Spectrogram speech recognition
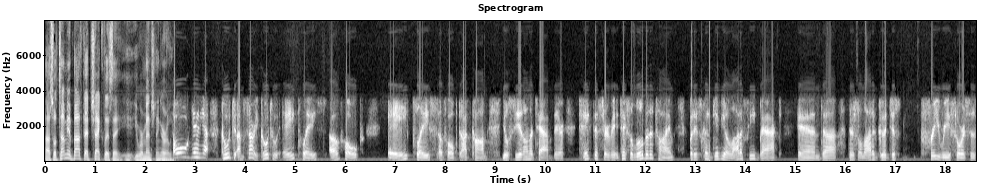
Uh, so tell me about that checklist that you were mentioning earlier. Oh yeah, yeah. Go to I'm sorry. Go to a place of hope, a place of hope.com. You'll see it on the tab there. Take the survey. It takes a little bit of time, but it's going to give you a lot of feedback, and uh, there's a lot of good just free resources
